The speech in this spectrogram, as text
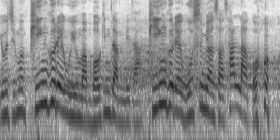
요즘은 빙그레 우유만 먹인답니다. 빙그레 웃으면서 살라고.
